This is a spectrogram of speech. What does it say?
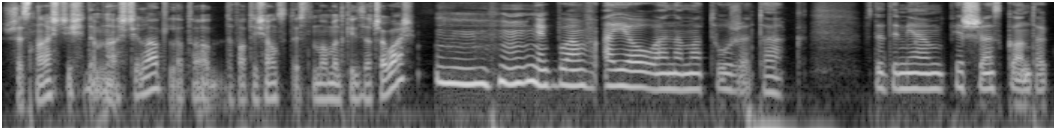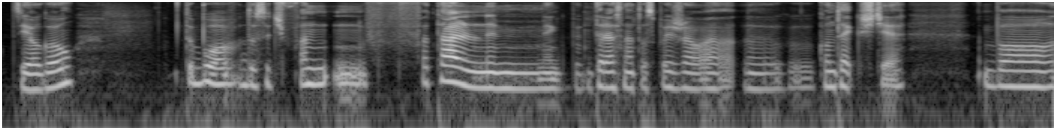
16-17 lat, lata 2000 to jest ten moment, kiedy zaczęłaś? Mhm, jak byłam w Iowa na maturze, tak. Wtedy miałam pierwszy raz kontakt z jogą. To było dosyć fan, fatalnym, jakbym teraz na to spojrzała, y, kontekście, bo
